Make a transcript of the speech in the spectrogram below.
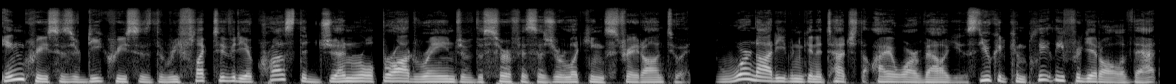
increases or decreases the reflectivity across the general broad range of the surface as you're looking straight onto it. We're not even going to touch the IOR values. You could completely forget all of that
